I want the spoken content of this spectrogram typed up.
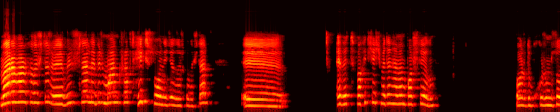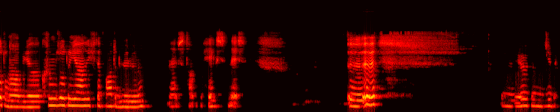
Merhaba arkadaşlar. Ee, biz sizlerle bir Minecraft Hex oynayacağız arkadaşlar. Ee, evet vakit geçmeden hemen başlayalım. Bu arada bu kırmızı odun abi ya. Kırmızı odun yani ilk defadır görüyorum. Neyse tabii Hex neyse. Ee, evet. Ee, Gördüğünüz gibi.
